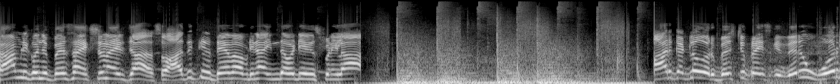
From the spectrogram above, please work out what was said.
ஃபேமிலி கொஞ்சம் பெருசா எக்ஸ்டன் ஆயிருச்சா? ஸோ அதுக்கு தேவை அப்படின்னா இந்த வண்டியை யூஸ் பண்ணிக்கலாம். மார்க்கெட்ல ஒரு பெஸ்ட் பிரைஸ்க்கு வெறும் ஒரு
